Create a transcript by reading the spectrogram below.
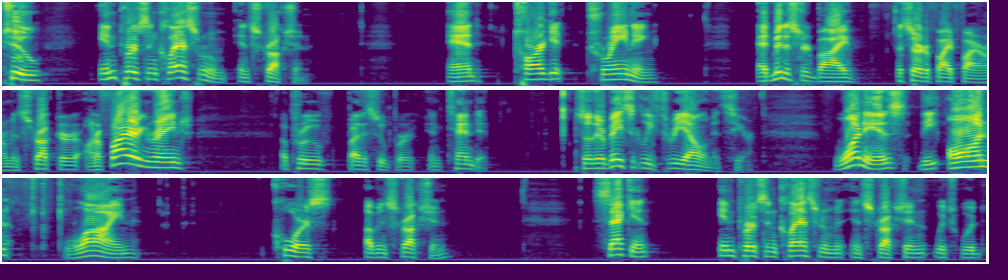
two, in person classroom instruction, and target training administered by a certified firearm instructor on a firing range approved by the superintendent. So there are basically three elements here. One is the online course of instruction. Second, in person classroom instruction, which would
